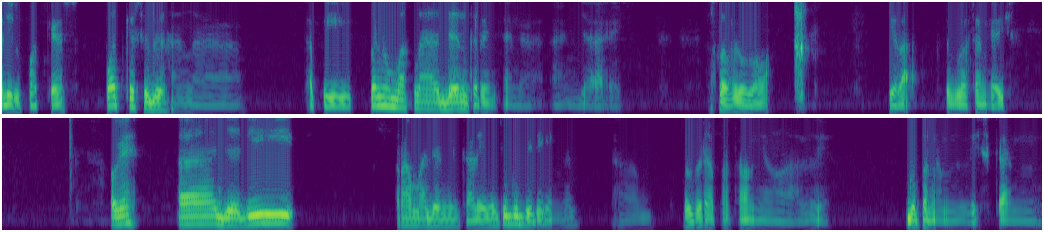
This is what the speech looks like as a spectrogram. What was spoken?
Adil Podcast, podcast sederhana, tapi penuh makna dan terencana. Anjay. Astagfirullah. Gila, kesebelasan guys. Oke, okay, uh, eh, jadi Ramadan kali ini tuh gue jadi inget um, beberapa tahun yang lalu ya. Gue pernah menuliskan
